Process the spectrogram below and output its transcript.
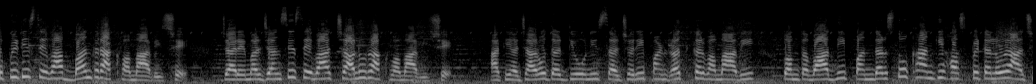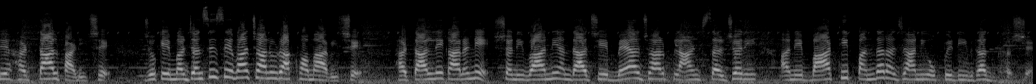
ઓપીડી સેવા બંધ રાખવામાં આવી છે. જ્યારે ઇમરજન્સી સેવા ચાલુ રાખવામાં આવી છે. આથી હજારો દર્દીઓની સર્જરી પણ રદ કરવામાં આવી તો અમદાવાદની પંદરસો ખાનગી હોસ્પિટલોએ આજે હડતાલ પાડી છે, જો કે ઇમરજન્સી સેવા ચાલુ રાખવામાં આવી છે. હડતાલને કારણે શનિવારની અંદાજે બે હજાર પ્લાન્ટ સર્જરી અને બારથી પંદર હજારની ઓપીડી રદ થશે.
